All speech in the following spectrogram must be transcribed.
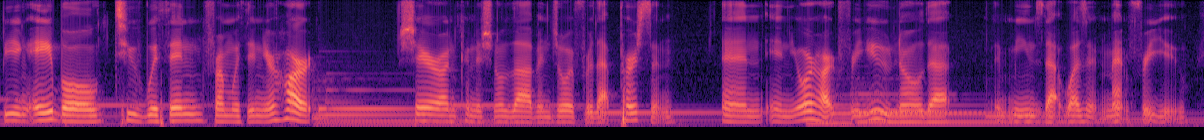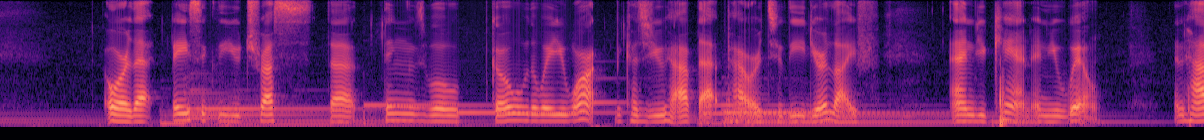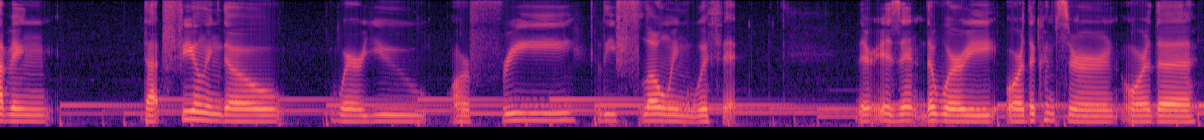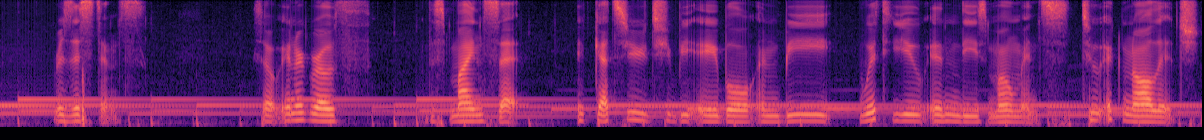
Being able to, within, from within your heart, share unconditional love and joy for that person. And in your heart, for you, know that it means that wasn't meant for you. Or that basically you trust that things will go the way you want because you have that power to lead your life and you can and you will. And having that feeling though where you are freely flowing with it. There isn't the worry or the concern or the resistance. So, inner growth, this mindset, it gets you to be able and be with you in these moments to acknowledge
